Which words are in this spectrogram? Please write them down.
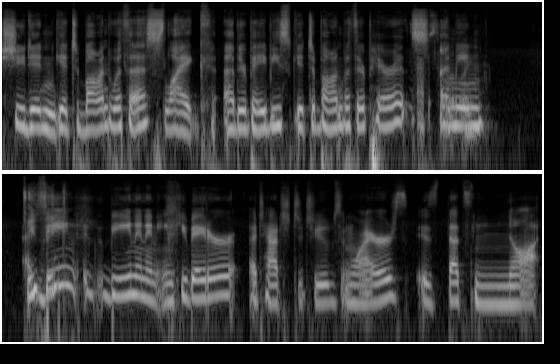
she didn't get to bond with us like other babies get to bond with their parents. Absolutely. I mean, you think being being in an incubator attached to tubes and wires is that's not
